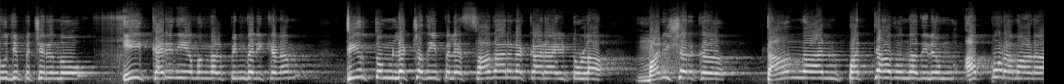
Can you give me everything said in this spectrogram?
സൂചിപ്പിച്ചിരുന്നു ഈ കരിനിയമങ്ങൾ പിൻവലിക്കണം തീർത്തും ലക്ഷദ്വീപിലെ സാധാരണക്കാരായിട്ടുള്ള മനുഷ്യർക്ക് താങ്ങാൻ പറ്റാവുന്നതിലും അപ്പുറമാണ്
